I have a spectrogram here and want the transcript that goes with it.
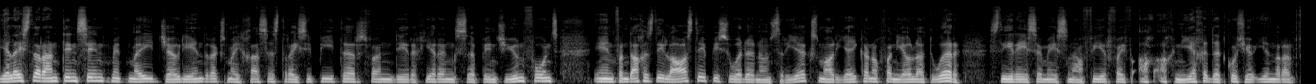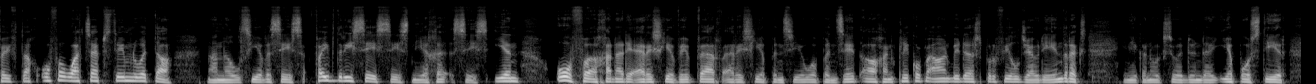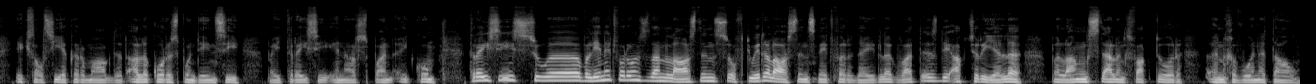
Jy luister aan ten sent met my Jody Hendriks, my gas is Tracy Peters van die regering se pensioenfonds en vandag is die laaste episode in ons reeks, maar jy kan nog van jou laat hoor. Stuur SMS na 45889, dit kos jou R1.50 of 'n WhatsApp stemnota na 0765366961 of uh, gaan na die RSG webwerf rsg.co.za gaan klik op my aanbiedersprofiel Jody Hendriks en jy kan ook so doen dat e-pos stuur. Ek sal seker maak dat alle korrespondensie by Tracy en haar span uitkom. Tracy, so wil jy net vir ons dan laastens of tweede laastens net verduidelik wat is die aktuariële belangstellingsfaktor in gewone taal?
